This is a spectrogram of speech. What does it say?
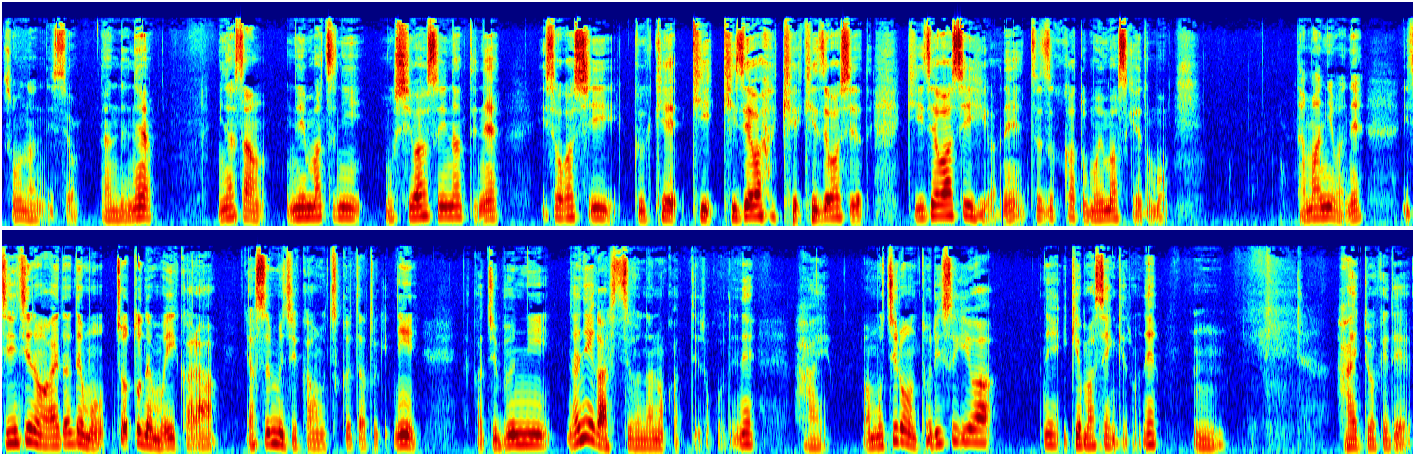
そうなんですよ。なんでね皆さん年末にもう師走になってね忙しくけ、き、気ぜわ、け、気ぜわしいだって、気ぜわしい日がね、続くかと思いますけれども、たまにはね、一日の間でも、ちょっとでもいいから、休む時間を作った時に、なんか自分に何が必要なのかっていうところでね、はい。まあ、もちろん取りすぎはね、いけませんけどね。うん。はい。というわけで、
